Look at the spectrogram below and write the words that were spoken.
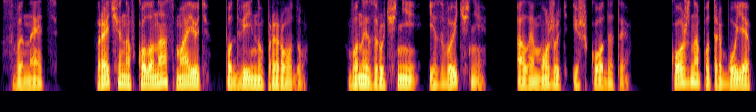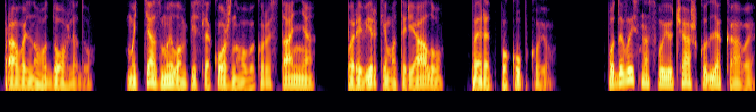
свинець. Речі навколо нас мають подвійну природу. Вони зручні і звичні, але можуть і шкодити. Кожна потребує правильного догляду, миття з милом після кожного використання, перевірки матеріалу перед покупкою. Подивись на свою чашку для кави,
